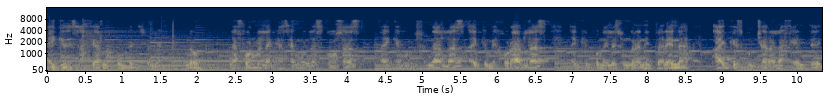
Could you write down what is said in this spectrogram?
hay que desafiar lo convencional, ¿no? La forma en la que hacemos las cosas, hay que evolucionarlas, hay que mejorarlas, hay que ponerles un granito de arena, hay que escuchar a la gente.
